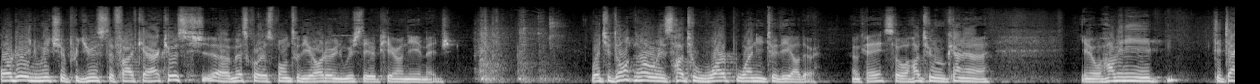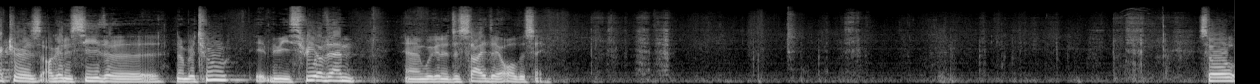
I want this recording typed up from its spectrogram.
order in which you produce the five characters uh, must correspond to the order in which they appear on the image. What you don't know is how to warp one into the other. Okay, so how to kind of, you know, how many detectors are going to see the number two? maybe three of them, and we're going to decide they're all the same. So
